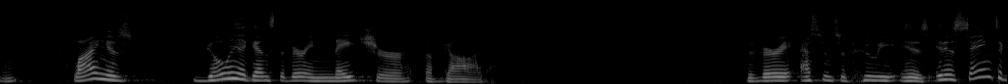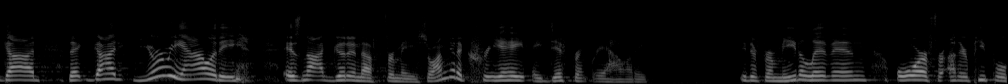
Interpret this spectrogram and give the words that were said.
Right? Lying is going against the very nature of God, the very essence of who He is. It is saying to God that, God, your reality is not good enough for me, so I'm going to create a different reality, either for me to live in or for other people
